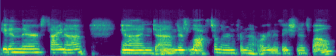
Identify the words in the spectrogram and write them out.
Get in there, sign up, and um, there's lots to learn from that organization as well.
